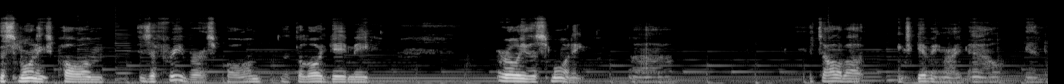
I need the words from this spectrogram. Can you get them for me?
This morning's poem is a free verse poem that the Lord gave me early this morning. Uh, it's all about Thanksgiving right now, and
